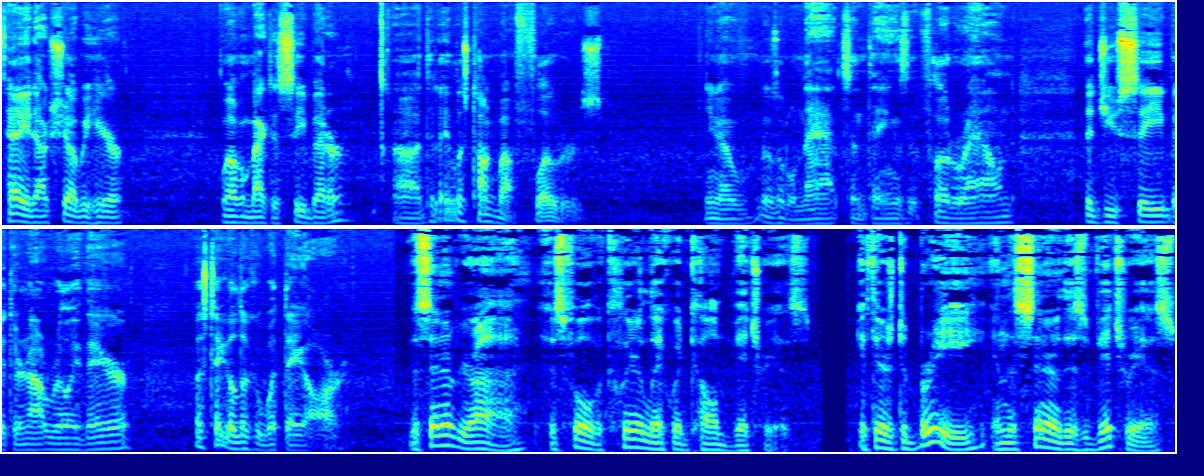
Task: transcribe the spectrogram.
Hey, Dr. Shelby here. Welcome back to See Better. Uh, today, let's talk about floaters. You know, those little gnats and things that float around that you see, but they're not really there. Let's take a look at what they are. The center of your eye is full of a clear liquid called vitreous. If there's debris in the center of this vitreous,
